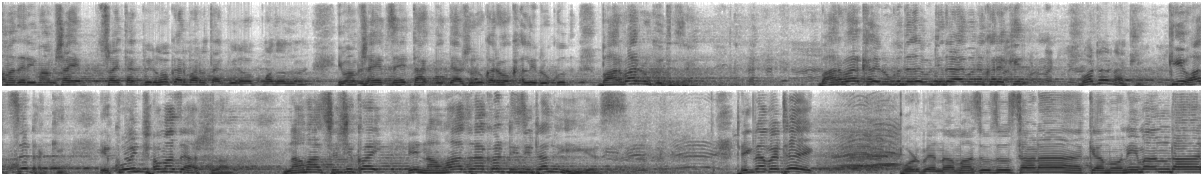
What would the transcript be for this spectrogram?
আমাদের ইমাম সাহেব ছয় তাকবির হোক আর বারো তাকবির হোক, মত ইমাম সাহেব যে তাকবির দেওয়া শুরু করে, ও খালি রুকু, বারবার রুকুতে যায়। বারবার খালি রুকুতে যায়, উঠে দাঁড়ায় মনে করে, কি বটো নাকি? কি হচ্ছে নাকি এ কোন সমাজে আসলাম? নামাজ শেষে কয় এই নামাজ এখন ডিজিটাল হয়ে গেছে। ঠিক না বে ঠিক? পড়বে নামাজ উজু ছাড়া কেমন ইমানদার?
